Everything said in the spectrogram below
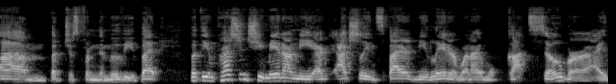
um, but just from the movie. But, but the impression she made on me actually inspired me later when I got sober. I,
